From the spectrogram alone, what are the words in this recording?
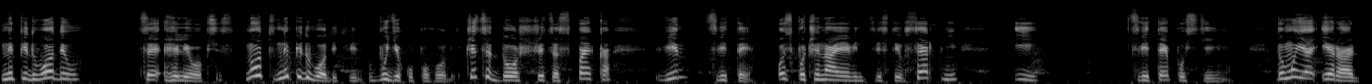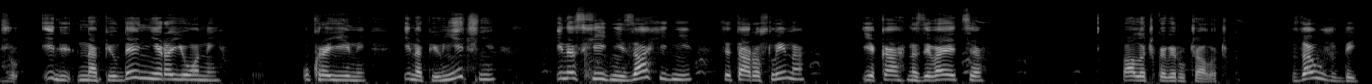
не підводив це геліопсис. Ну от не підводить він в будь-яку погоду. Чи це дощ, чи це спека, він цвіте. Ось починає він цвісти в серпні і цвіте постійно. Тому я і раджу і на південні райони України, і на північні, і на східній, західні. Це та рослина, яка називається палочка-віручалочка. Завжди.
